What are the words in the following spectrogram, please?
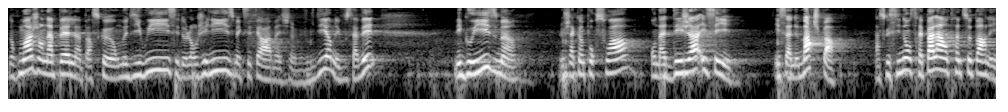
Donc moi, j'en appelle parce qu'on me dit oui, c'est de l'angélisme, etc. Mais je vais vous le dire, mais vous savez, l'égoïsme, le chacun pour soi, on a déjà essayé. Et ça ne marche pas. Parce que sinon, on ne serait pas là en train de se parler.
